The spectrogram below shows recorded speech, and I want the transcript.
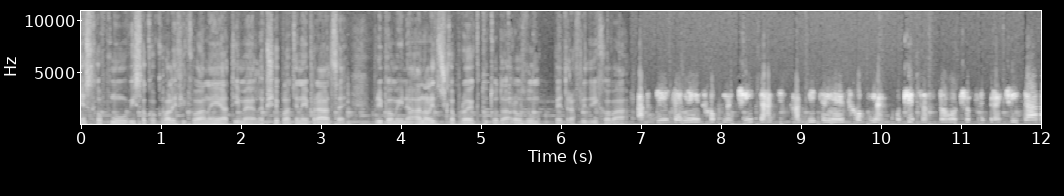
neschopnú vysoko kvalifikovanej a tým lepšie platenej práce, pripomína analytička projektu To dá rozum Petra Fridrichová. Ak dieťa nie je schopné čítať, ak dieťa nie je schopné učiť sa z toho, čo si prečíta,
